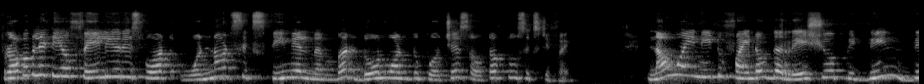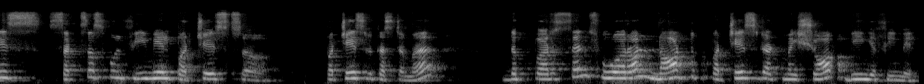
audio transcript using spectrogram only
probability of failure is what 106 female member don't want to purchase out of 265. Now I need to find out the ratio between this successful female purchase uh, purchased customer, the persons who are all not purchased at my shop being a female.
